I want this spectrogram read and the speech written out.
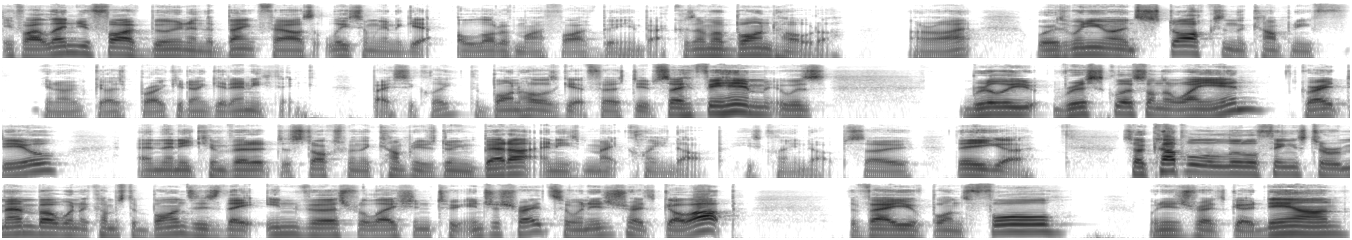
If I lend you five billion and the bank fails, at least I'm going to get a lot of my five billion back because I'm a bondholder. All right. Whereas when you own stocks and the company, you know, goes broke, you don't get anything. Basically, the bondholders get first dibs. So for him, it was really riskless on the way in, great deal, and then he converted to stocks when the company was doing better, and he's made cleaned up. He's cleaned up. So there you go. So a couple of little things to remember when it comes to bonds is they inverse relation to interest rates. So when interest rates go up, the value of bonds fall. When interest rates go down,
